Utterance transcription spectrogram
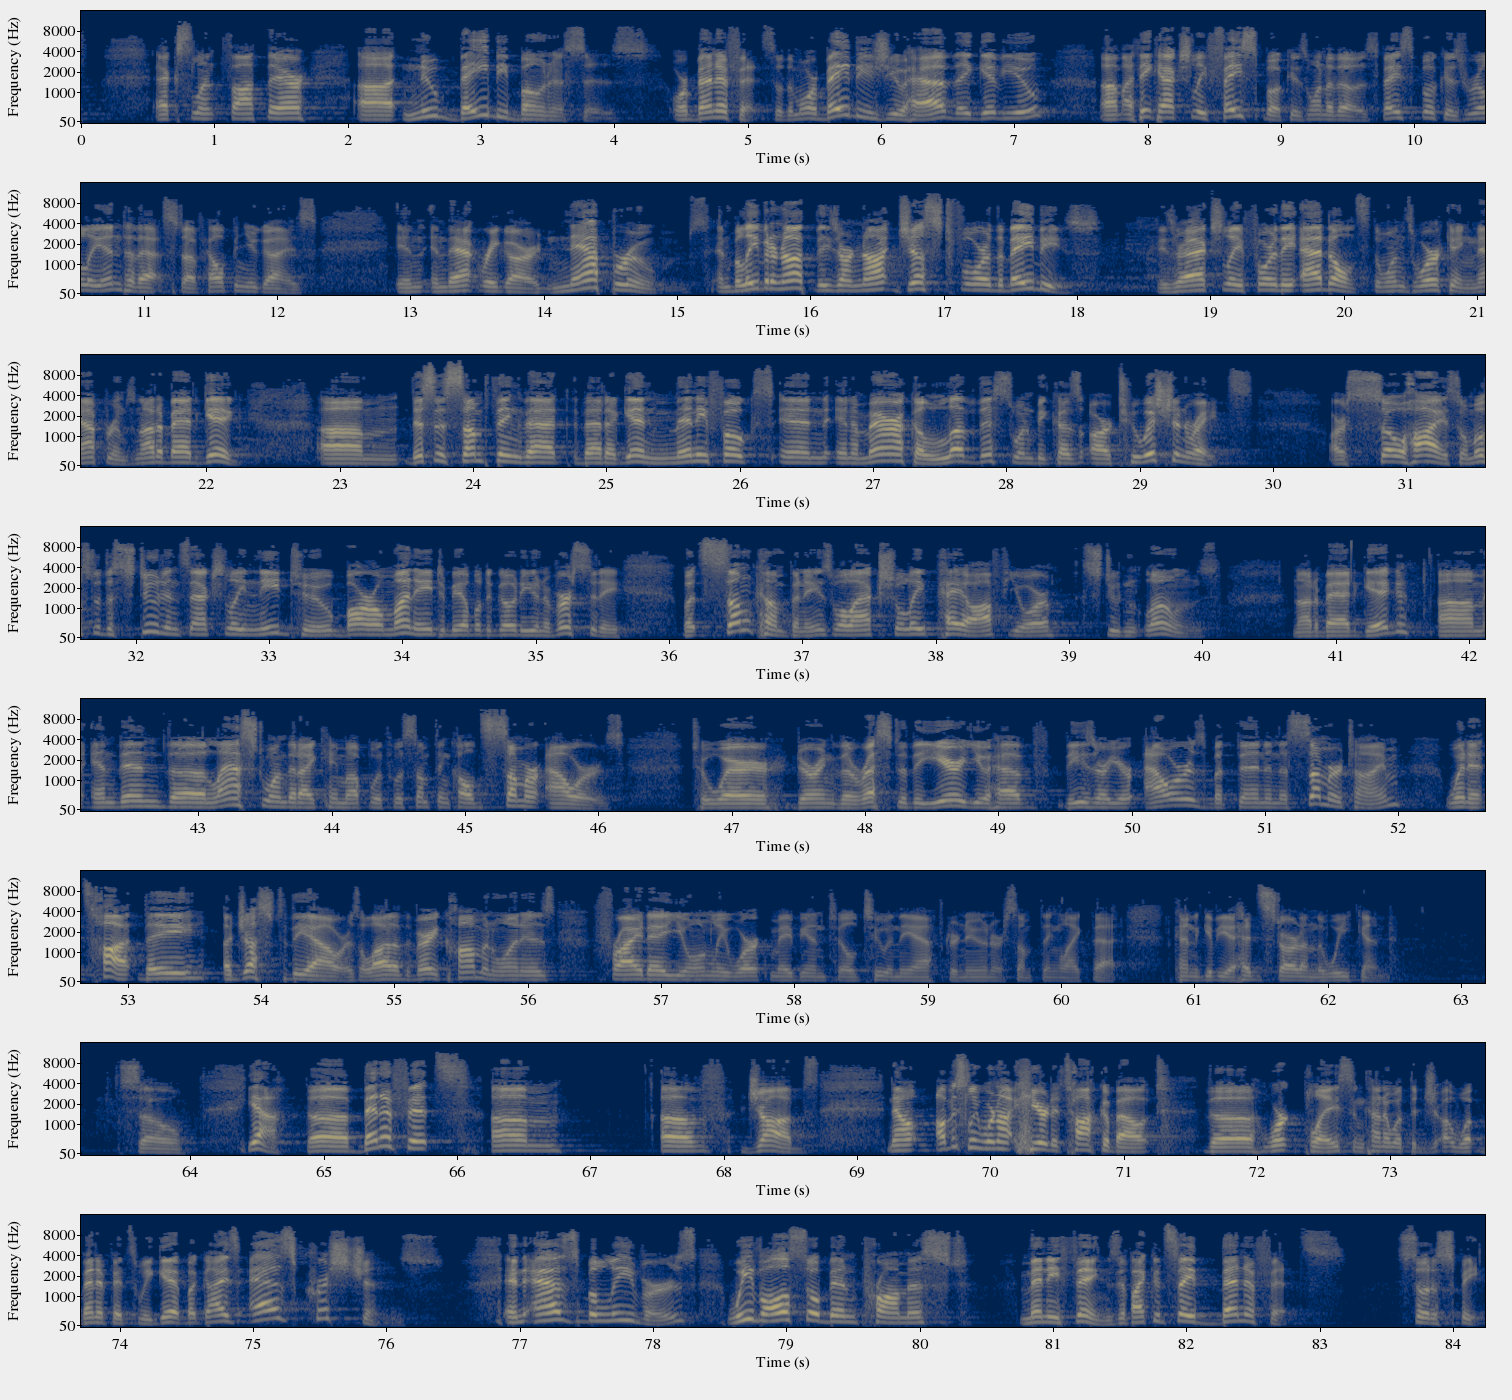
excellent thought there. Uh, new baby bonuses or benefits. So the more babies you have, they give you. Um, I think actually Facebook is one of those. Facebook is really into that stuff, helping you guys in, in that regard. Nap rooms. And believe it or not, these are not just for the babies. These are actually for the adults, the ones working. Nap rooms, not a bad gig. Um, this is something that, that, again, many folks in, in America love this one because our tuition rates are so high. So most of the students actually need to borrow money to be able to go to university. But some companies will actually pay off your student loans. Not a bad gig. Um, and then the last one that I came up with was something called summer hours, to where during the rest of the year you have these are your hours, but then in the summertime, when it's hot, they adjust to the hours. A lot of the very common one is Friday, you only work maybe until 2 in the afternoon or something like that. Kind of give you a head start on the weekend. So, yeah, the benefits um, of jobs. Now, obviously, we're not here to talk about the workplace and kind of what, the, what benefits we get, but guys, as Christians and as believers, we've also been promised many things. If I could say benefits, so to speak.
